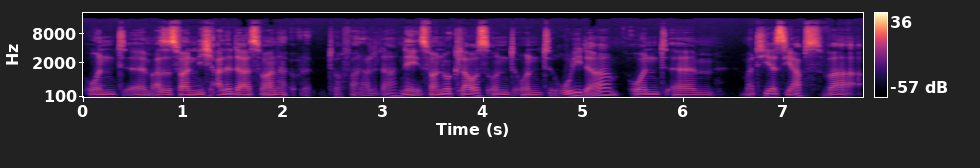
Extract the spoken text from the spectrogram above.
Und ähm, also es waren nicht alle da, es waren, oder doch waren alle da? Nee, es waren nur Klaus und, und Rudi da und ähm, Matthias Japs war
